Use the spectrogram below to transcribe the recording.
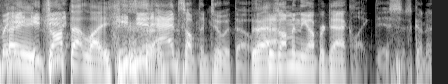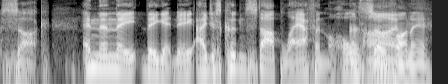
But Hey, it, it drop did, that like. it did add something to it though, Yeah. because I'm in the upper deck like this is gonna suck, and then they they get na- I just couldn't stop laughing the whole That's so funny.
